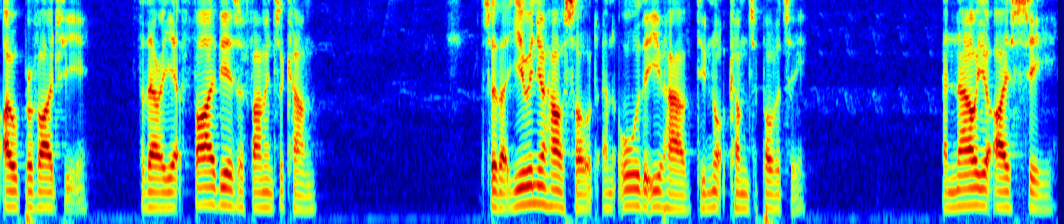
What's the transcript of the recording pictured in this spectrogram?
I will provide for you, for there are yet five years of famine to come, so that you and your household and all that you have do not come to poverty. And now your eyes see,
